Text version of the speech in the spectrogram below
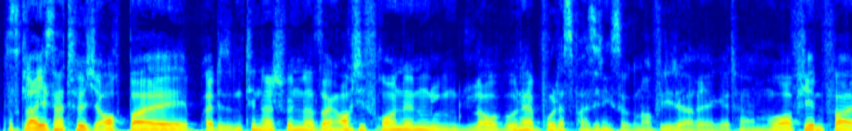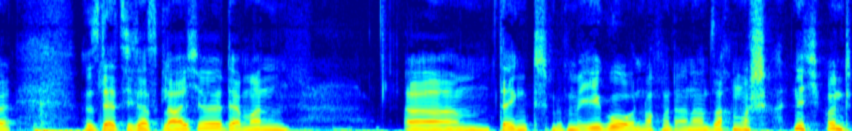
das gleiche ist natürlich auch bei, bei diesem Tinder-Schwindler, sagen auch die Freundinnen, glaube oder obwohl das weiß ich nicht so genau, wie die da reagiert haben. Aber auf jeden Fall ist letztlich das Gleiche. Der Mann ähm, denkt mit dem Ego und noch mit anderen Sachen wahrscheinlich und,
